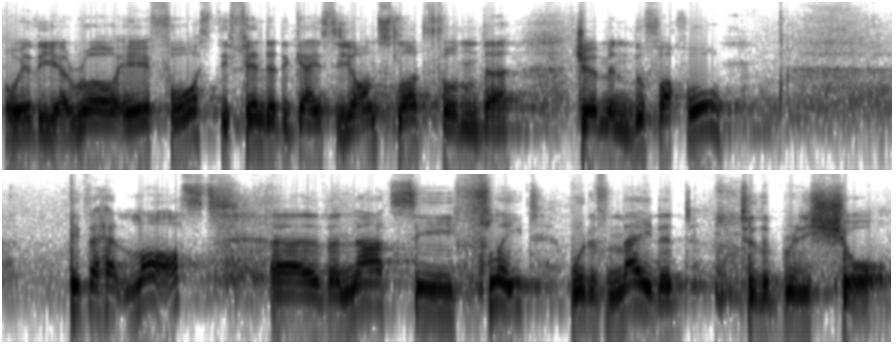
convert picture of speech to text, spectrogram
where the uh, Royal Air Force defended against the onslaught from the German Luftwaffe. If they had lost, uh, the Nazi fleet would have made it to the British shore.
